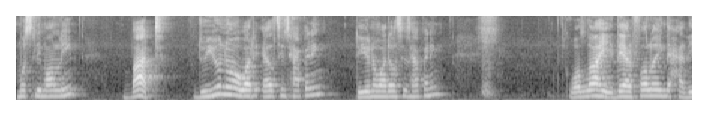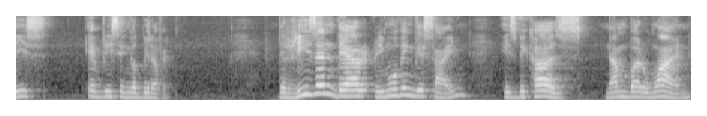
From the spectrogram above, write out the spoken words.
muslim only but do you know what else is happening? Do you know what else is happening? Wallahi they are following the hadith every single bit of it. The reason they are removing this sign is because number one,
